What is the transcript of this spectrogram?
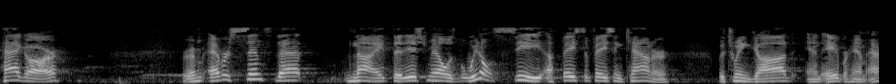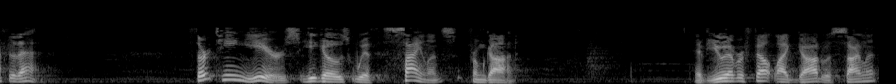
Hagar, ever since that night that Ishmael was, but we don't see a face-to-face encounter between God and Abraham after that. 13 years he goes with silence from God. Have you ever felt like God was silent?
